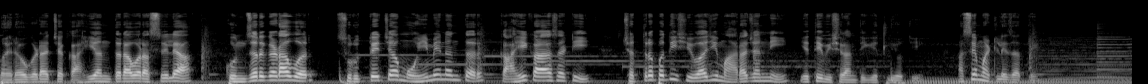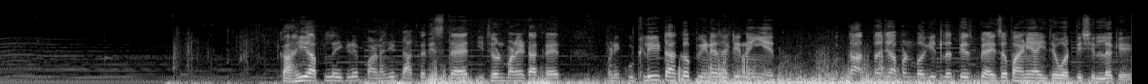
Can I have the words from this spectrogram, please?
भैरवगडाच्या काही अंतरावर असलेल्या कुंजरगडावर सुरतेच्या मोहिमेनंतर काही काळासाठी छत्रपती शिवाजी महाराजांनी येथे विश्रांती घेतली होती. असे म्हटले जाते. काही आपल्या इकडे पाण्याची टाकं दिसत आहेत इथे पण पाणी टाकं आहेत पण ही कुठलीही टाकं पिण्यासाठी नाही आहेत. फक्त आत्ता जे आपण बघितलं तेच प्यायचं पाणी आहे इथे वरती शिल्लक आहे.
